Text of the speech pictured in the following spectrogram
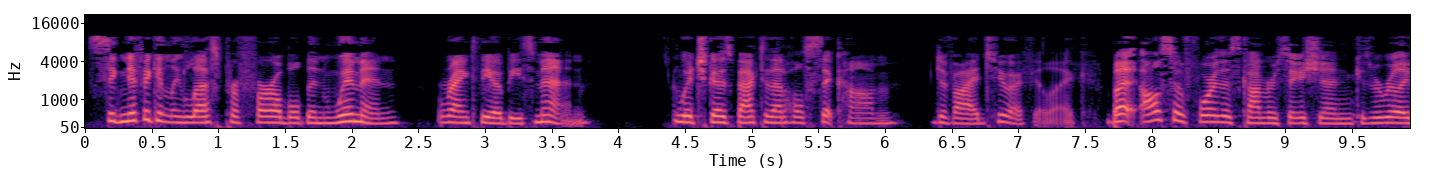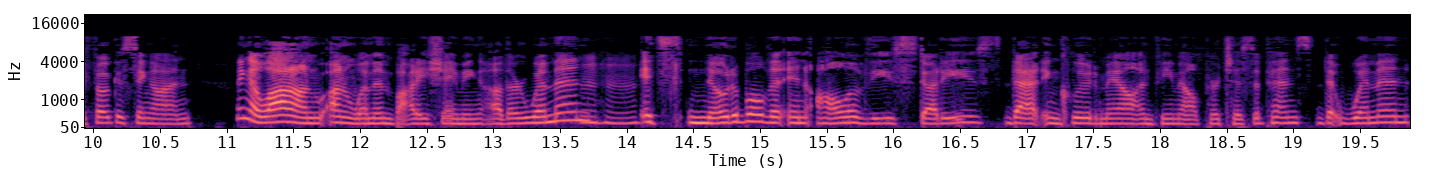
significantly less preferable than women ranked the obese men, which goes back to that whole sitcom divide too, I feel like. But also for this conversation, because we're really focusing on, think a lot on, on women body shaming other women. It's notable that in all of these studies that include male and female participants, that women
